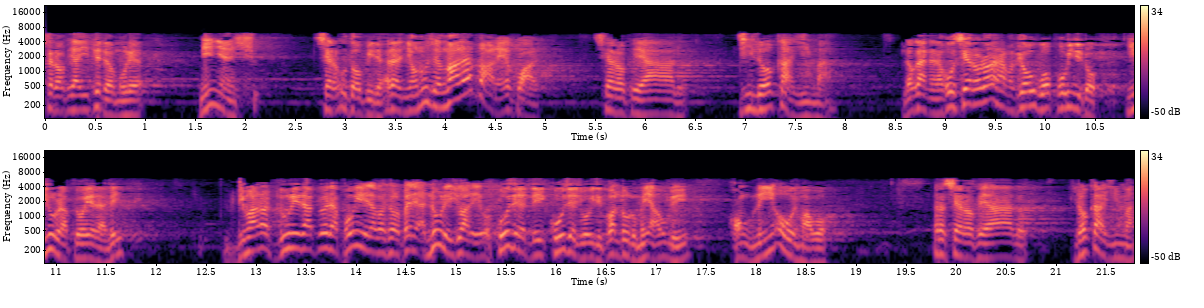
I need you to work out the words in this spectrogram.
ဆရာတော်ဘုရားကြီးဖြစ်တော်မူတဲ့မြင့်ညံဆရာတော်ဥတော်ပြီးတယ်အဲ့ဒါညောင်လို့ဆရာငါလည်းပါတယ်ကွာဆရာတော်ဘုရားလို့ ဒီလောကကြီးမှာလောကနဲ့ဟိုဆရာတော်တော့ဟာမပြောဘူးဘောဘုန်းကြီးတွေတော့ညီတို့ကပြောရတာလေဒီမှာတော့လူတွေကပြောတာဘုန်းကြီးတွေကပြောဘယ်နဲ့အနှုတ်တွေကြွတယ်60လေး60ကျော်ကြီးတွေတော့လို့လို့မရဘူးလေကောင်းနင်းအုပ်ဝင်မှာပေါ့အဲ့တော့ဆရာတော်ဘုရားလို့လောကကြီးမှာ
